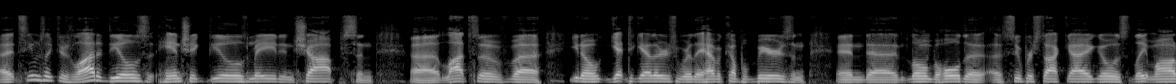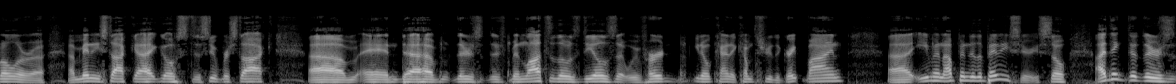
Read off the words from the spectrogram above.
uh, it seems like there's a lot of deals, handshake deals made in shops, and uh, lots of uh, you know get-togethers where they have a couple beers, and and uh, lo and behold, a, a super stock guy goes late model, or a, a mini stock guy goes to super stock, um, and um, there's there's been lots of those deals that we've heard you know kind of come through the grapevine uh, even up into the Pinty's Series. So I think that there's,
